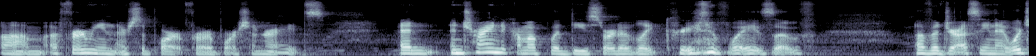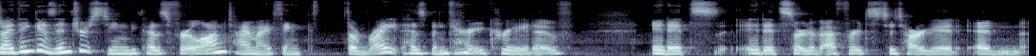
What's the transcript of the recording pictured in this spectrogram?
um, affirming their support for abortion rights and and trying to come up with these sort of like creative ways of of addressing it, which I think is interesting because for a long time I think the right has been very creative in its in its sort of efforts to target and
